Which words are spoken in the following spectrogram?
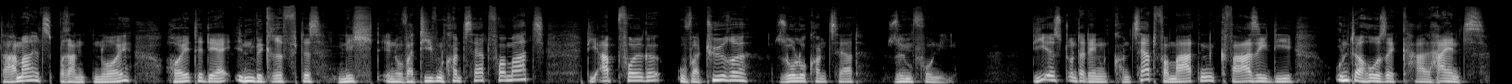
Damals brandneu, heute der Inbegriff des nicht innovativen Konzertformats, die Abfolge Ouvertüre, Solokonzert, Symphonie. Die ist unter den Konzertformaten quasi die Unterhose Karl-Heinz.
